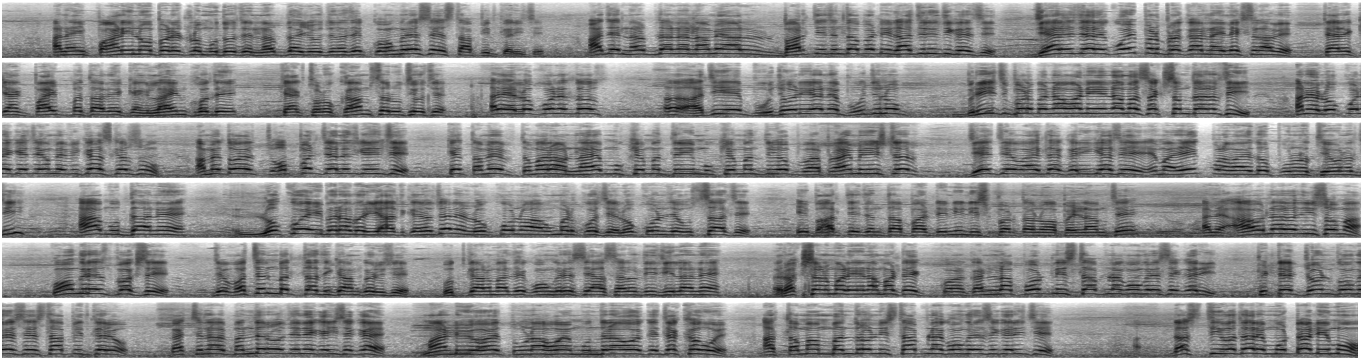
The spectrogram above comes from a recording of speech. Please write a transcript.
અને અહીં પાણીનો પણ એટલો મુદ્દો છે, નર્મદા યોજના છે કોંગ્રેસે સ્થાપિત કરી છે. આજે નર્મદાના નામે હાલ ભારતીય જનતા પાર્ટી રાજનીતિ કરે છે. જ્યારે જ્યારે કોઈ પણ પ્રકારના ઇલેક્શન આવે, ત્યારે ક્યાંક પાઇપ બતાવે, ક્યાંક લાઇન ખોદે, ક્યાંક થોડું કામ શરૂ થયું છે. અરે એ લોકોને તો હજી એ ભુજોડી અને ભુજનો બ્રિજ પણ બનાવવાની એનામાં સક્ષમતા નથી. અને લોકોને કહે છે, અમે વિકાસ કરશું. અમે તો ઓપન ચેલેન્જ કરી છે કે તમે તમારા નાયબ મુખ્યમંત્રી, મુખ્યમંત્રીઓ પ્રાઇમ મિનિસ્ટર જે જે વાયદા કરી ગયા છે, એમાં એક પણ વાયદો પૂર્ણ થયો નથી. આ મુદ્દાને લોકોએ બરાબર યાદ કર્યો છે અને લોકોનો આ ઉમળકો છે, લોકોનો જે ઉત્સાહ છે, એ ભારતીય જનતા પાર્ટીની નિષ્ફળતાનું આ પરિણામ છે. અને આવનારા દિવસોમાં કોંગ્રેસ પક્ષે જે વચનબદ્ધતાથી કામ કર્યું છે, ભૂતકાળમાં જે કોંગ્રેસે આ સરહદી જિલ્લાને રક્ષણ મળે એના માટે કંડલા પોર્ટની સ્થાપના કોંગ્રેસે કરી, ફિટેડ ઝોન કોંગ્રેસે સ્થાપિત કર્યો. કચ્છના બંદરો જેને કહી શકાય, માંડવી હોય, તુણા હોય, મુંદ્રા હોય કે જખૌ હોય, આ તમામ બંદરોની સ્થાપના કોંગ્રેસે કરી છે. દસથી વધારે મોટા ડેમો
